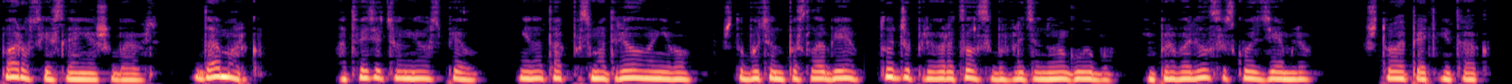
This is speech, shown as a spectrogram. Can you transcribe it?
«Парус, если я не ошибаюсь». «Да, Марк?» Ответить он не успел. Нина так посмотрела на него, что, будь он послабее, тут же превратился бы в ледяную глыбу и провалился сквозь землю. Что опять не так?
